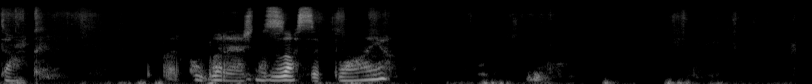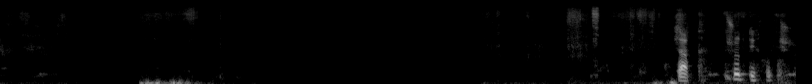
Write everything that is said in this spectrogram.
Так. Тепер обережно засипаю. Так, що ти хочеш?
